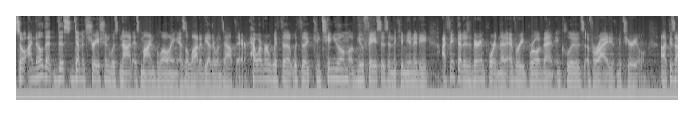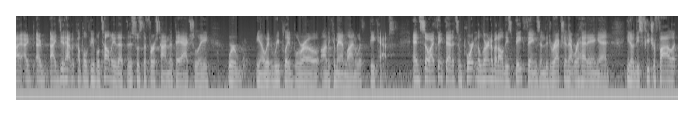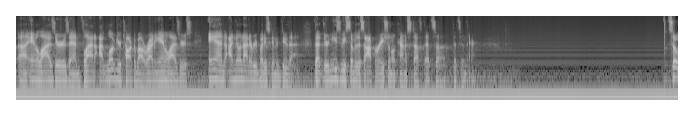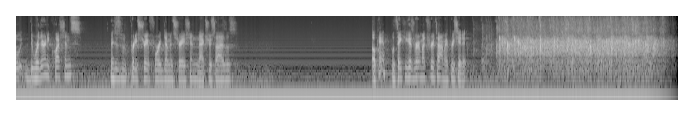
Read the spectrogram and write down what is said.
So I know that this demonstration was not as mind-blowing as a lot of the other ones out there. However, with the, with the continuum of new faces in the community, I think that it is very important that every Bro event includes a variety of material. Because uh, I, I, I did have a couple of people tell me that this was the first time that they actually were, you know, had replayed Bro on the command line with PCAPs. And so I think that it's important to learn about all these big things and the direction that we're heading and you know these future file uh, analyzers. And Vlad, I loved your talk about writing analyzers. And I know not everybody's going to do that. That there needs to be some of this operational kind of stuff that's uh, that's in there. So were there any questions? This is a pretty straightforward demonstration and exercises. Okay, well, thank you guys very much for your time. I appreciate it.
